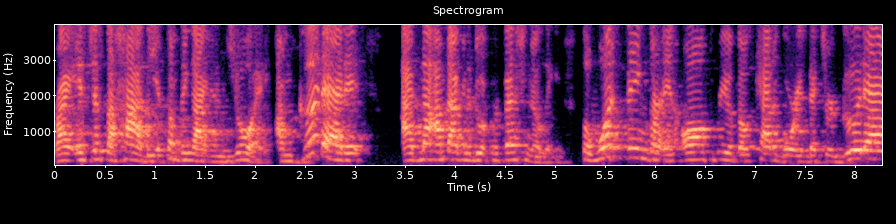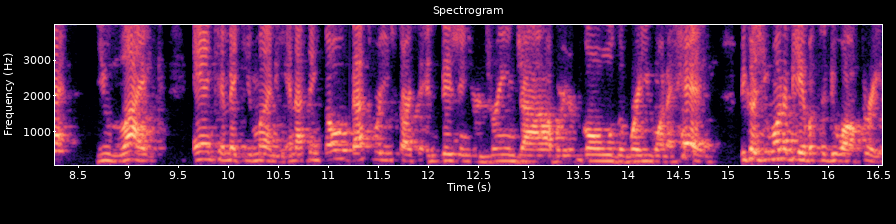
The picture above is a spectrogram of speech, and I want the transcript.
Right? It's just a hobby. It's something I enjoy. I'm good at it, I'm not, I'm not going to do it professionally. So what things are in all three of those categories that you're good at, you like, and can make you money? And I think those that's where you start to envision your dream job or your goals of where you want to head because you want to be able to do all three.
